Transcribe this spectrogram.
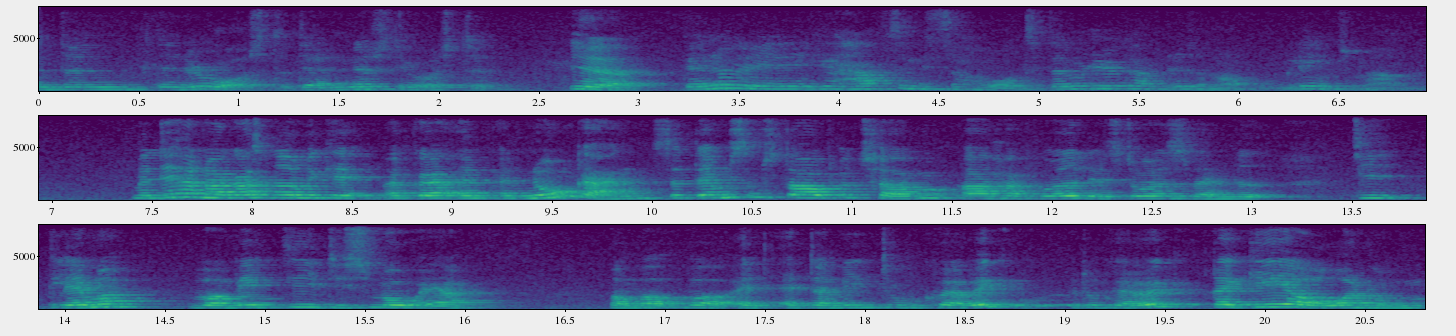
den, den, den øverste, den næste øverste, Ja. den ville ikke have haft det lige så hårdt, så den ville ikke have haft lige så meget problem som ham. Men det har nok også noget med at gøre, at, at nogle gange, så dem, som står på toppen og har fået lidt storhedsvandvid, de glemmer hvor vigtige de små er. Og hvor, hvor at, at der vil, du, kan jo ikke, du kan jo ikke regere over nogen,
